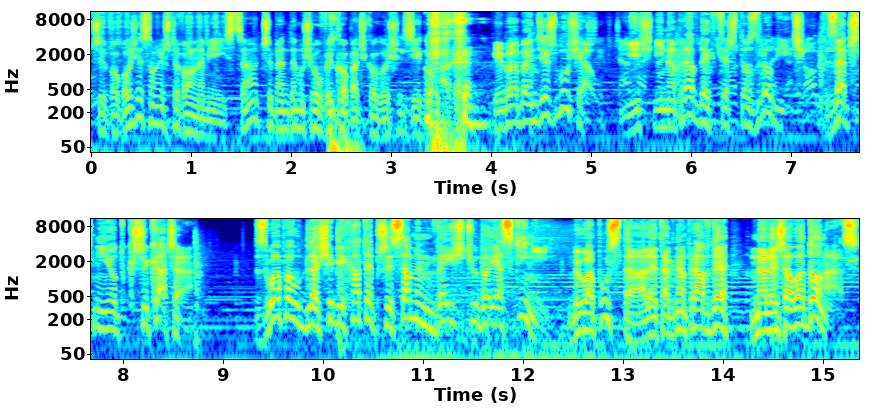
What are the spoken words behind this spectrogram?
Czy w obozie są jeszcze wolne miejsca, czy będę musiał wykopać kogoś z jego chaty? Chyba będziesz musiał. Jeśli naprawdę chcesz to zrobić, zacznij od krzykacza. Złapał dla siebie chatę przy samym wejściu do jaskini. Była pusta, ale tak naprawdę należała do nas.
